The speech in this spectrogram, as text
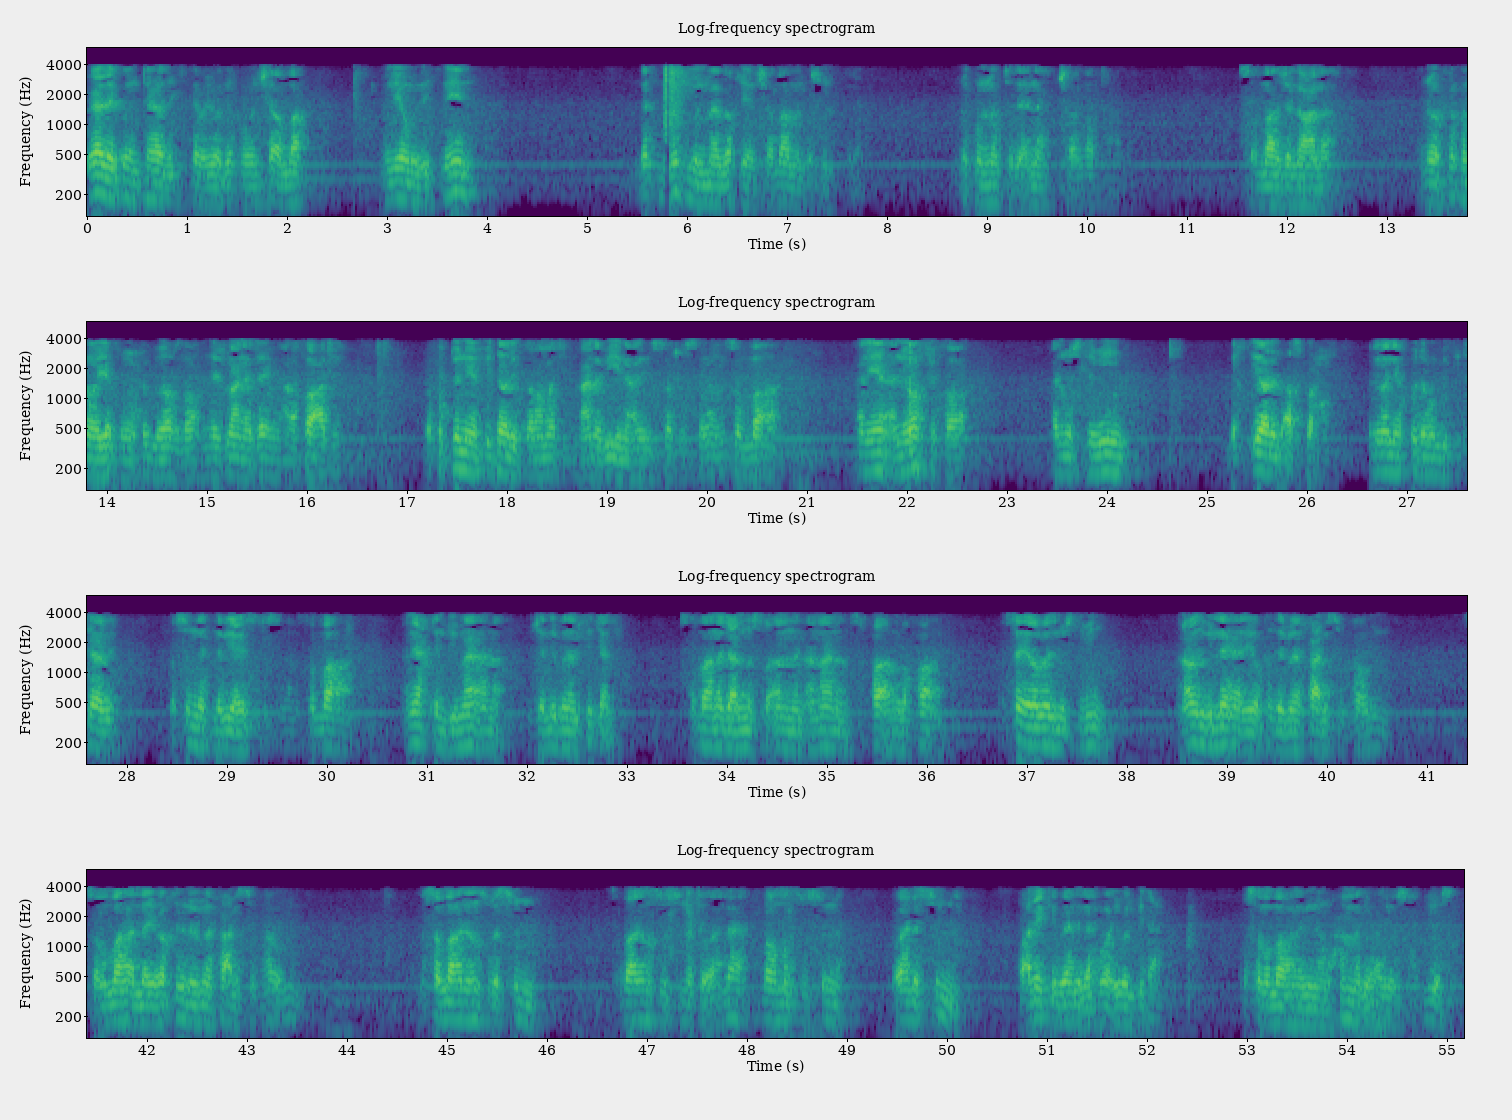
بهذا يكون انتهى هذا الكتاب أيها الأخوة وإن شاء الله من يوم الاثنين نكمل ما بقي إن شاء الله من أصول الكلام. نكمل ما ابتدأناه إن شاء الله تعالى. صلى الله جل وعلا أن يوفقنا وإياكم ويحب ويرضى أن يجمعنا دائما على طاعته. وفي الدنيا في دار كرامته مع نبينا عليه الصلاة والسلام نسأل الله أن يوفق المسلمين لاختيار الأصلح لمن يقودهم بكتابه وسنة النبي عليه الصلاة والسلام نسأل يحقن دماءنا ويجنبنا الفتن. الله أن يجعل مصر أمنا أمانا سخاء ورخاء وسائر بلاد المسلمين. ونعوذ بالله أن يؤخذ بما فعل السفهاء منه. نسأل الله أن لا يؤاخذنا بما فعل السفهاء منا نسأل الله أن ينصر السنة. نسأل الله أن ينصر السنة وأهلها. اللهم انصر السنة وأهل السنة. وعليك بأهل الأهواء والبدع. وصلى الله على نبينا محمد وآله وصحبه وسلم.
